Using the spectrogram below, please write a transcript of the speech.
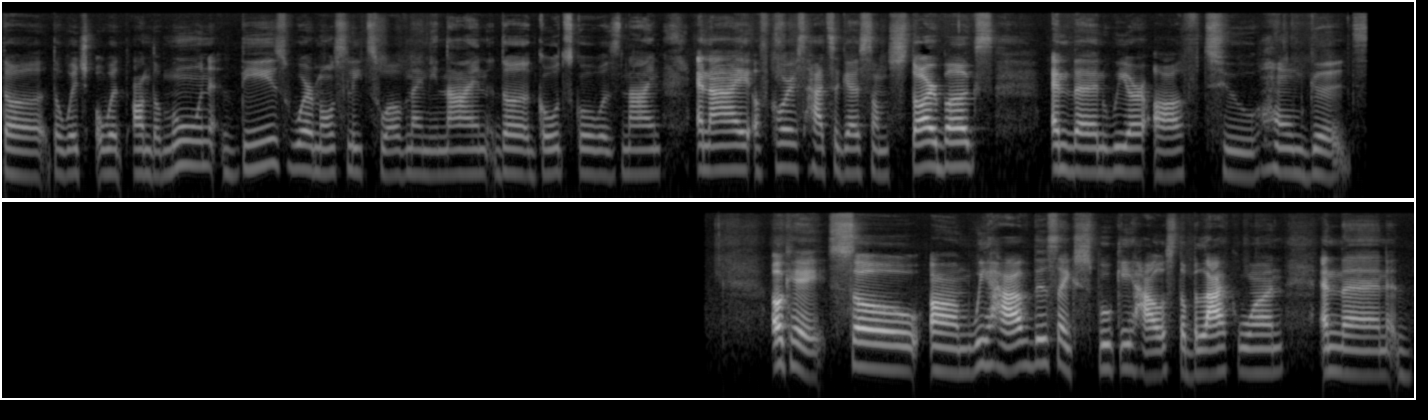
the the witch with on the moon. These were mostly 12.99 the gold school was 9 and i of course had to get some starbucks. And then we are off to home goods Okay, so um we have this like spooky house, the black one, and then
